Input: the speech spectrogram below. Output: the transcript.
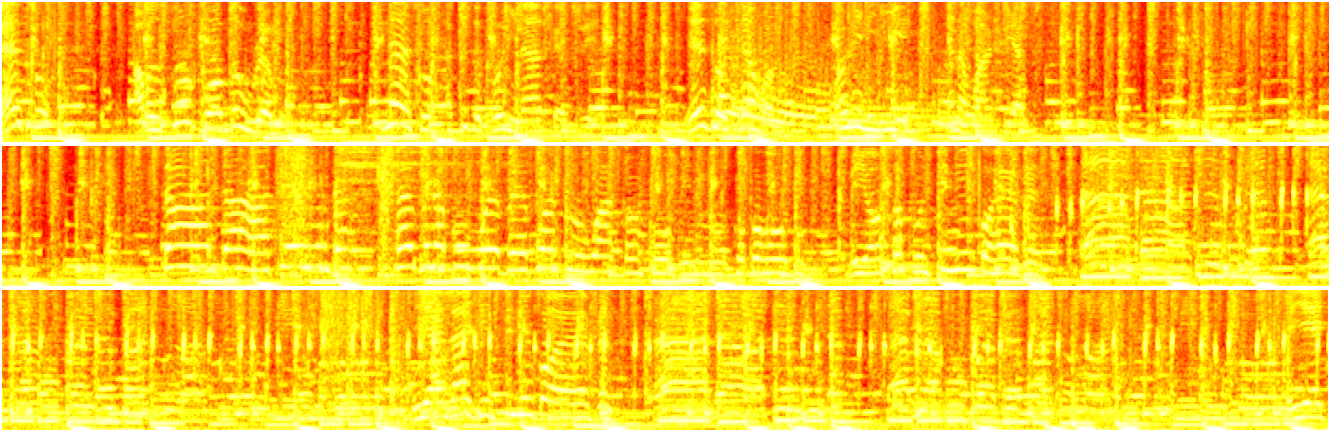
nanso abosomfoɔ bɛwura mu nanso akristofoɔ nyinaa ka akyire yɛn sɛ ɔgyina hɔ no ɔhwɛ ne yie ɛna wanhwe ase daadaa tɛnda heaven abobo ebe bɔto wasɔfo binom nkɔbɔ hɔ bi meyɛ ɔsɔfo ntimi nkɔ heaven daadaa tɛnda heaven abobo ebe bɔto wasɔfo binom nkɔbɔ hɔ bi meyɛ alagye ntimi nkɔ heaven daadaa tɛnda heaven abobo ebe bɔto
